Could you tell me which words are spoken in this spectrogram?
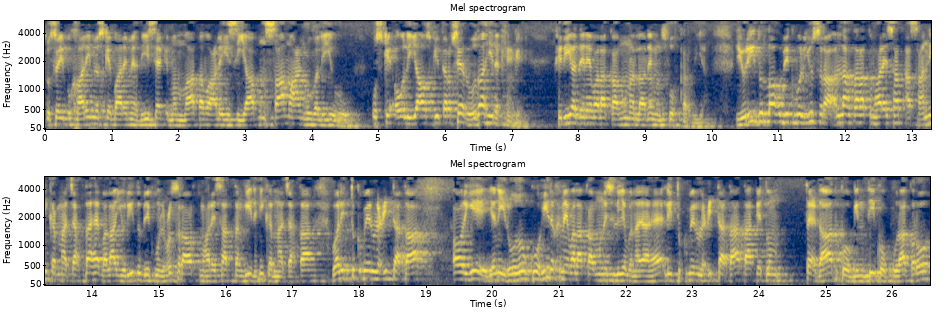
تو صحیح بخاری میں اس کے بارے میں حدیث ہے کہ ممات علیہ سیاب سامان ولی اس کے اولیاء اس کی طرف سے روزہ ہی رکھیں گے۔ فدیہ دینے والا قانون اللہ نے منسوخ کر دیا۔ یرید اللہ بکم السرا اللہ تعالیٰ تمہارے ساتھ آسانی کرنا چاہتا ہے۔ بلا یرید بکم السرا اور تمہارے ساتھ تنگی نہیں کرنا چاہتا۔ ولی تکمیر العدہ اور یہ یعنی روزوں کو ہی رکھنے والا قانون اس لیے بنایا ہے لی تکمیر العدہ تاکہ تم تعداد کو، گنتی کو پورا کرو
